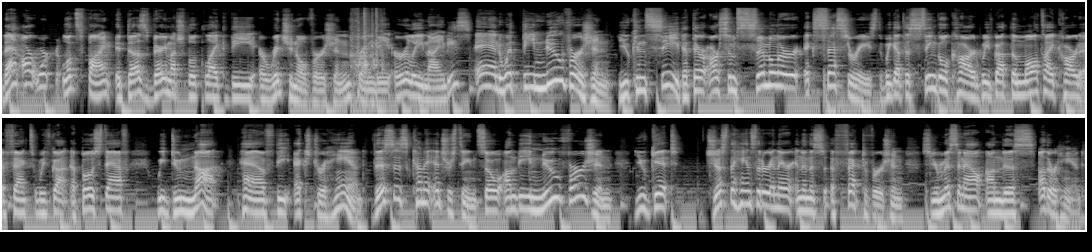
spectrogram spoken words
that artwork looks fine. It does very much look like the original version from the early 90s. And with the new version, you can see that there are some similar accessories. We got the single card, we've got the multi-card effect, we've got a bow staff. We do not have the extra hand. This is kind of interesting. So on the new version, you get just the hands that are in there and then this effect version. So you're missing out on this other hand,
